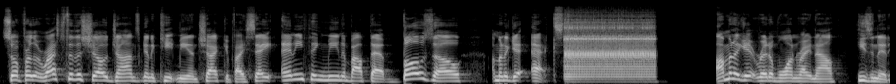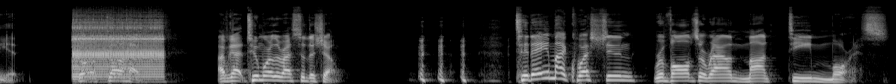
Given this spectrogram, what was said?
So for the rest of the show, John's going to keep me in check. If I say anything mean about that bozo, I'm going to get X. I'm going to get rid of one right now. He's an idiot. Go, go ahead. I've got two more the rest of the show. Today, my question revolves around Monty Morris.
